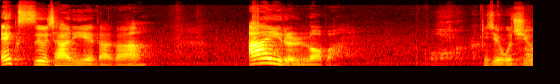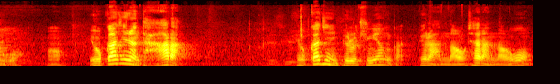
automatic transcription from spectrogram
x 자리에다가 i를 넣어봐. 이제 요거 지우고. 어. 요까지는 다 알아. 요까지는 별로 중요한 거 별로 안 나오고 잘 안 나오고.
